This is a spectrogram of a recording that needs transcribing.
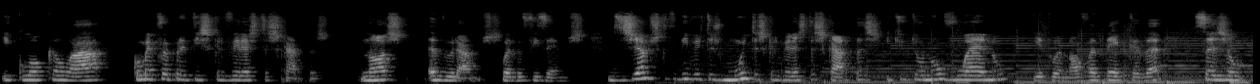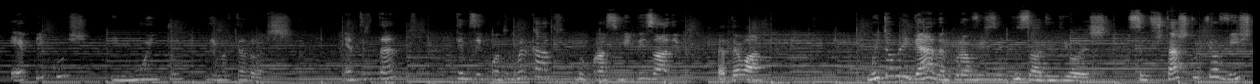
e coloca lá como é que foi para ti escrever estas cartas. Nós adoramos quando o fizemos. Desejamos que te divirtas muito a escrever estas cartas e que o teu novo ano e a tua nova década sejam épicos e muito libertadores. Entretanto, temos encontro marcado no próximo episódio. Até lá! Muito obrigada por ouvir o episódio de hoje. Se gostaste do que ouviste,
